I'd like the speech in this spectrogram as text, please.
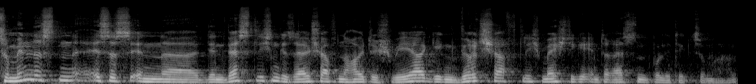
Zumindest ist es in äh, den westlichen Gesellschaften heute schwer, gegen wirtschaftlich mächtige Interessen Politik zu machen.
